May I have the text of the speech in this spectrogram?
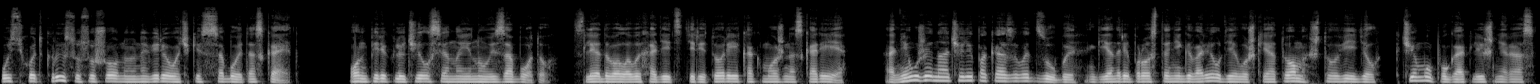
пусть хоть крысу сушеную на веревочке с собой таскает. Он переключился на иную заботу. Следовало выходить с территории как можно скорее. Они уже начали показывать зубы. Генри просто не говорил девушке о том, что видел, к чему пугать лишний раз.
